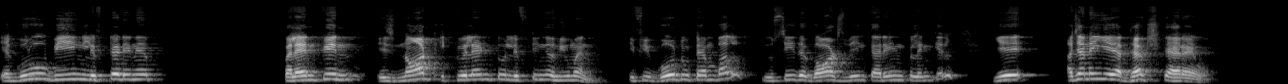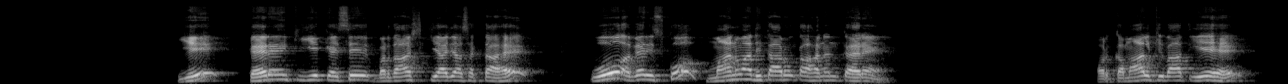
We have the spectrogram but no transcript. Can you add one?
a guru being lifted in a palanquin is not equivalent to lifting a human if you go to temple you see the gods being carrying palanquin ये अच्छा नहीं, ये अध्यक्ष कह रहे हो। ये कह रहे हैं कि ये कैसे बर्दाश्त किया जा सकता है? वो अगर इसको मानवाधिकारों का हनन कह रहे हैं। और कमाल की बात यह है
